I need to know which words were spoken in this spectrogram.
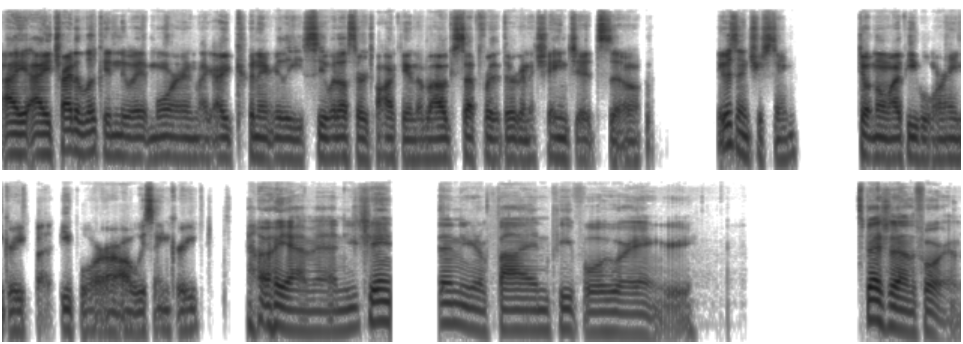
I I tried to look into it more, and like I couldn't really see what else they're talking about, except for that they're going to change it. So it was interesting. Don't know why people were angry, but people are always angry. oh yeah man you change then you're gonna find people who are angry especially on the forums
